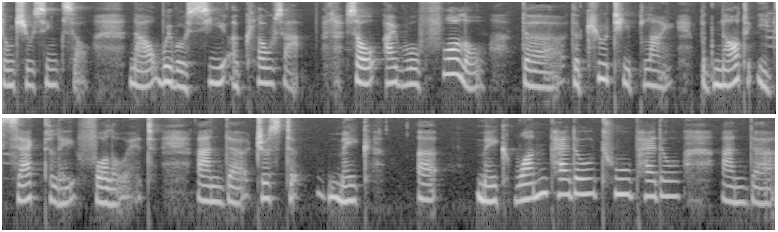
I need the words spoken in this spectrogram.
Don't you think so? Now we will see a close up. So I will follow the, the Q-tip line, but not exactly follow it. And uh, just make, uh, make one petal, two petal, and uh,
